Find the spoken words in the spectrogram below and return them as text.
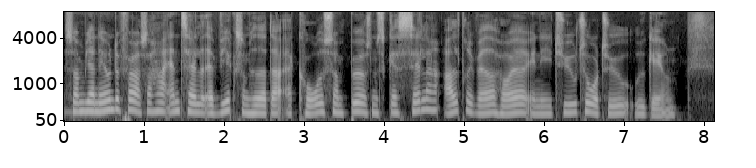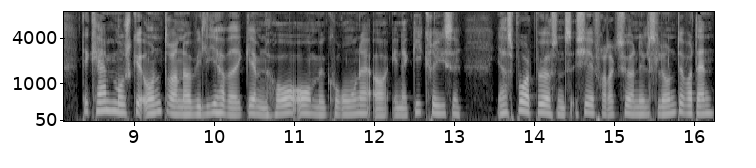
Som jeg nævnte før, så har antallet af virksomheder, der er kåret som børsens gazeller, aldrig været højere end i 2022-udgaven. Det kan måske undre, når vi lige har været igennem hårde år med corona og energikrise. Jeg har spurgt børsens chefredaktør Niels Lunde, hvordan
